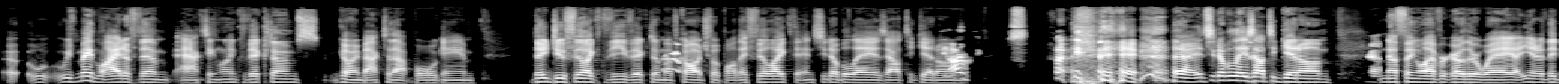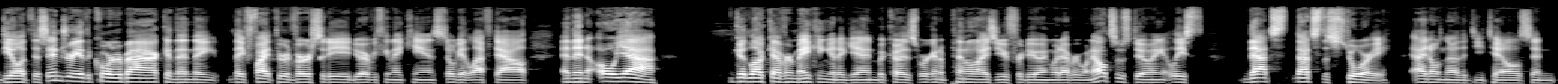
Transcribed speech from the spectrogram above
uh, we've made light of them acting like victims going back to that bowl game. They do feel like the victim of college football. They feel like the NCAA is out to get them. they are victims. NCAA is out to get them. Yeah. Nothing will ever go their way. You know, they deal with this injury at the quarterback, and then they they fight through adversity, do everything they can, still get left out, and then oh yeah, good luck ever making it again because we're going to penalize you for doing what everyone else was doing. At least that's that's the story. I don't know the details and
